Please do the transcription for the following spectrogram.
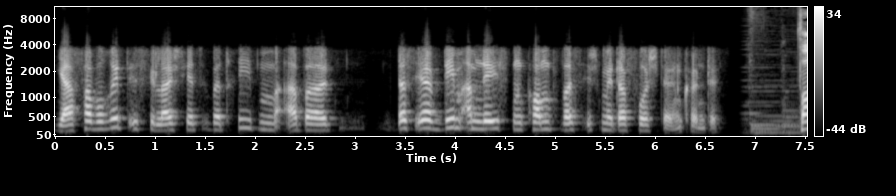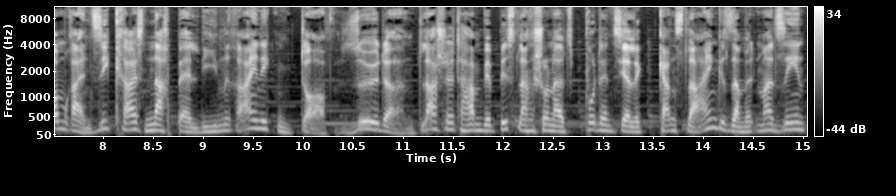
ja, Favorit ist vielleicht jetzt übertrieben, aber dass er dem am nächsten kommt, was ich mir da vorstellen könnte. Vom Rhein-Sieg-Kreis nach Berlin, Reinickendorf, Söder und Laschet haben wir bislang schon als potenzielle Kanzler eingesammelt. Mal sehen,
